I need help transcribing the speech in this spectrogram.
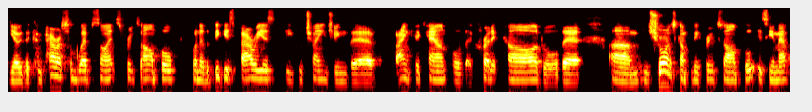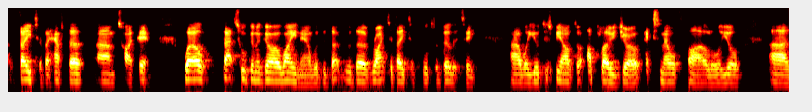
you know the comparison websites, for example, one of the biggest barriers to people changing their bank account or their credit card or their um, insurance company, for example, is the amount of data they have to um, type in. Well, that's all going to go away now with the, with the right to data portability, uh, where you'll just be able to upload your XML file or your uh,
